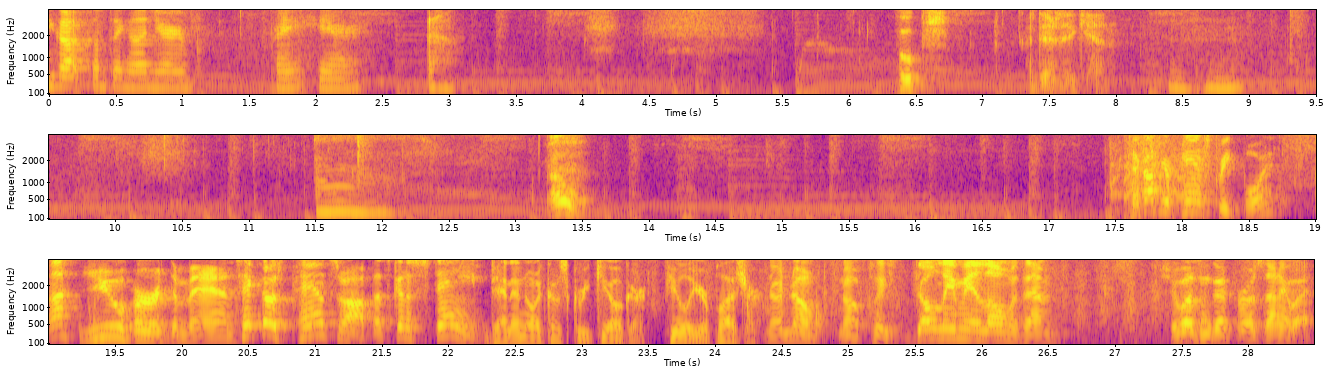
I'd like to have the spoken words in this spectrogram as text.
You got something on your right here. Oops. I did it again. Mm-hmm. Oh. Take off your pants, Greek boy. Huh? You heard the man. Take those pants off. That's gonna stain. Dannon Oikos Greek yogurt. Fuel your pleasure. No, no, no, please. Don't leave me alone with them. She wasn't good for us anyway.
